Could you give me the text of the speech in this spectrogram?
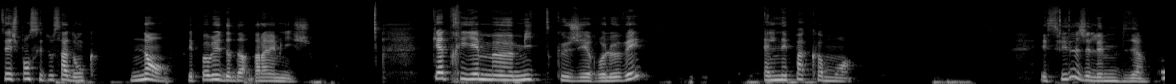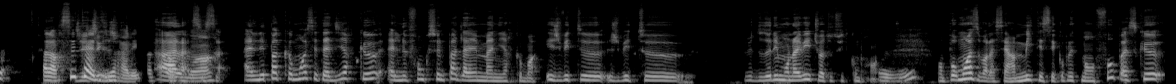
sais, je pense que c'est tout ça. Donc non, t'es pas obligé dans, dans la même niche. Quatrième euh, mythe que j'ai relevé, elle n'est pas comme moi. Et celui-là, je l'aime bien. Alors, c'est-à-dire, elle n'est pas comme moi. Ça. Elle n'est pas comme moi, c'est-à-dire qu'elle ne fonctionne pas de la même manière que moi. Et je vais te, je vais te, je vais te donner mon avis, tu vas tout de suite comprendre. Bon, pour moi, voilà, c'est un mythe et c'est complètement faux parce que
